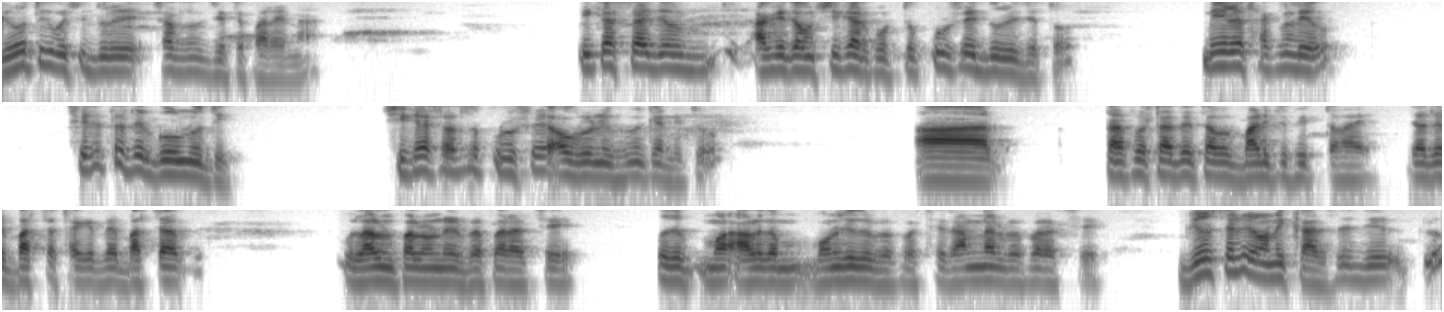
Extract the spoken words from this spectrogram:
গৃহ থেকে বেশি দূরে সাধারণত যেতে পারে না। এই কাজটা যেমন আগে যেমন স্বীকার করতো পুরুষের দূরে যেত। মেয়েরা থাকলেও সেটা তাদের গৌণ দিক। শিকার সাধারণত পুরুষের অগ্রণী ভূমিকা নিত। আর তারপর তাদের তারপর বাড়িতে ফিরতে হয়। যাদের বাচ্চা থাকে তাদের বাচ্চা লালন পালনের ব্যাপার আছে, ওদের আলাদা মনোযোগের ব্যাপার আছে, রান্নার ব্যাপার আছে। গৃহস্থালীর অনেক কাজ আছে, যেগুলো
